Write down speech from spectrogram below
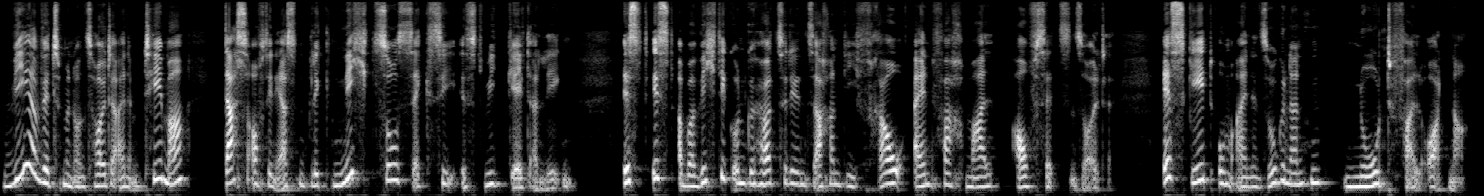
Wir widmen uns heute einem Thema, das auf den ersten Blick nicht so sexy ist wie Geld anlegen. Es ist aber wichtig und gehört zu den Sachen, die Frau einfach mal aufsetzen sollte. Es geht um einen sogenannten Notfallordner.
